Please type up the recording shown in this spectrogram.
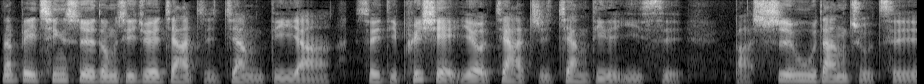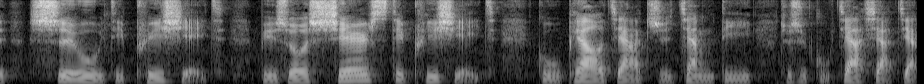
那被轻视的东西就会价值降低啊，所以 depreciate 也有价值降低的意思。把事物当主词，事物 depreciate。比如说 shares depreciate，股票价值降低，就是股价下降。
